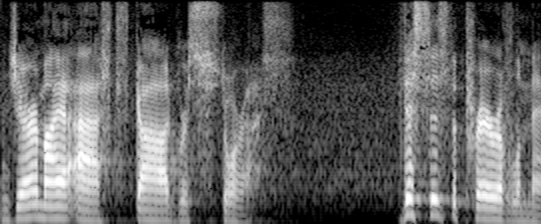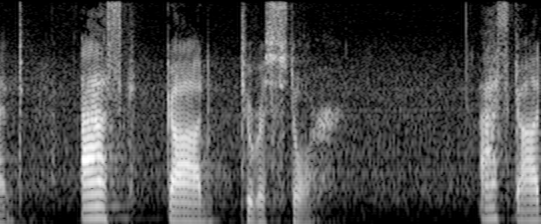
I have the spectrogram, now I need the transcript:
And Jeremiah asks, God, restore us. This is the prayer of lament. Ask God to restore. Ask God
